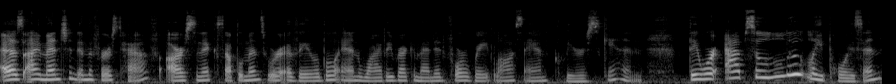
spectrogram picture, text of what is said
As I mentioned in the first half, arsenic supplements were available and widely recommended for weight loss and clear skin. They were absolutely poison,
